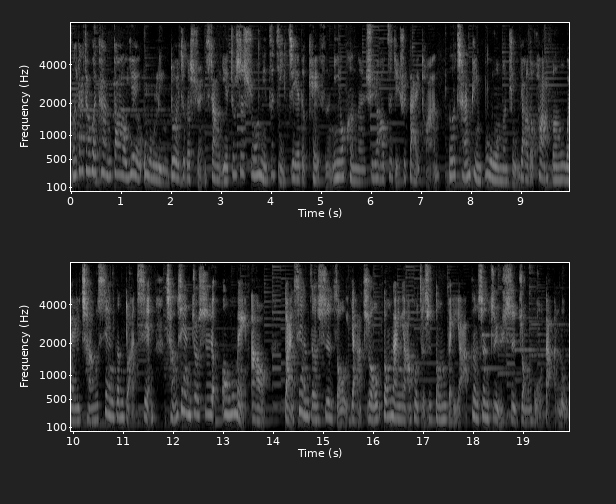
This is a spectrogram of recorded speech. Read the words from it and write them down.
而大家会看到业务领队这个选像，也就是说你自己接的 case，你有可能需要自己去带团。而产品部我们主要的划分为长线跟短线，长线就。是欧美澳，短线则是走亚洲、东南亚或者是东北亚，更甚至于是中国大陆。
